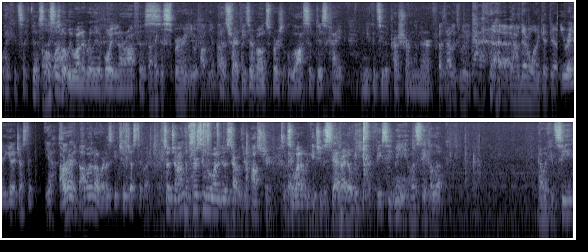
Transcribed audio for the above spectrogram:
like it's like this. Oh, this is what we want to really avoid in our office. That's like the spurring you were talking about. That's right. These are bone spurs, loss of disc height, and you can see the pressure on the nerve. But that looks really bad. I would never want to get there. You ready to get adjusted? Yeah. All sounds right, good, Doc. come on over. Let's get you adjusted. Right. So, John, the first thing we want to do is start with your posture. Okay. So, why don't we get you to stand right over here, facing me, and let's take a look. And we can see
